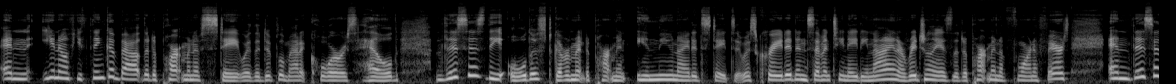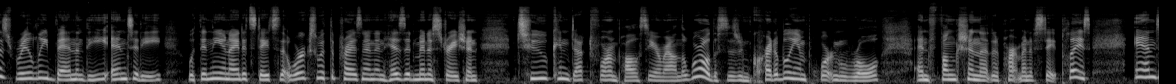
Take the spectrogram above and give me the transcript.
And you know, if you think about the Department of State, where the diplomatic corps is held, this is the oldest government department in the United States. It was created in 1789, originally as the Department of Foreign Affairs, and this has really been the entity within the United States that works with the president and his administration to conduct foreign policy around the world. This is an incredibly important role and function function that the Department of State plays. And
